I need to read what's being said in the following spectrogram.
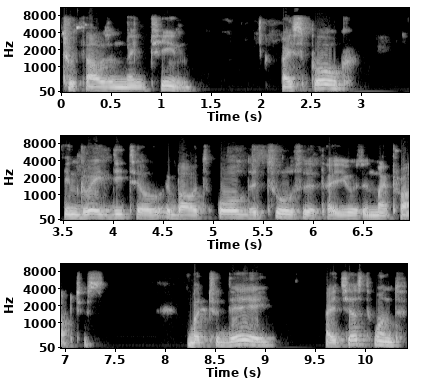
2019, I spoke in great detail about all the tools that I use in my practice. But today, I just want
